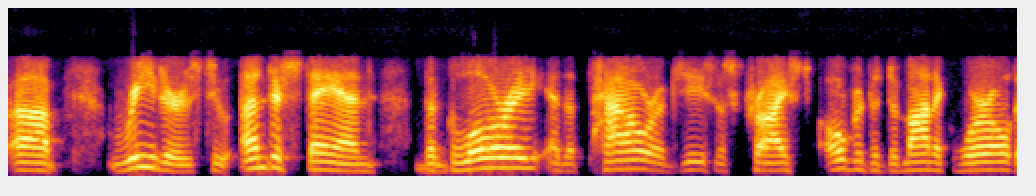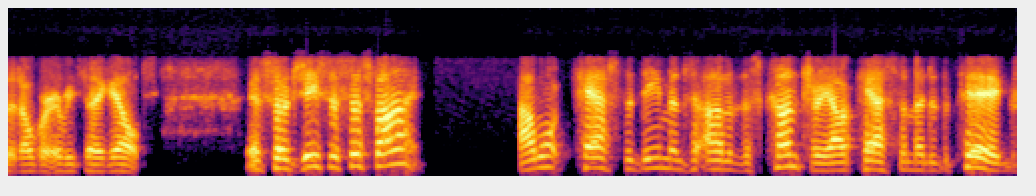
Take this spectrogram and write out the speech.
uh, readers to understand the glory and the power of Jesus Christ over the demonic world and over everything else. And so Jesus says, Fine, I won't cast the demons out of this country, I'll cast them into the pigs.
